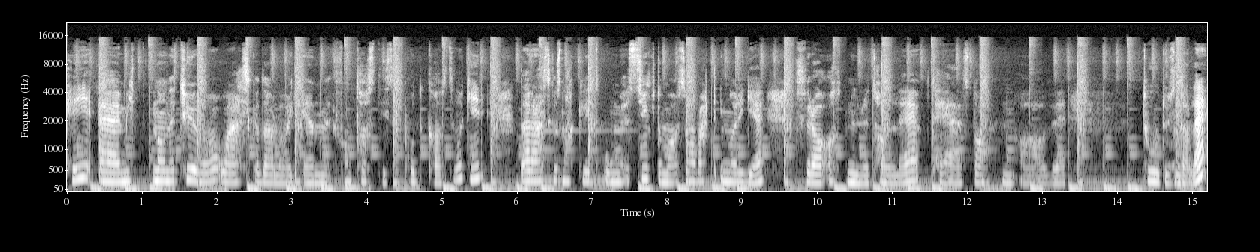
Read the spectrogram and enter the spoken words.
Hei, eh, mitt navn er Tuva, og jeg skal da lage en fantastisk podkast til dere. Der jeg skal snakke litt om sykdommer som har vært i Norge fra 1800-tallet til starten av 2000-tallet.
